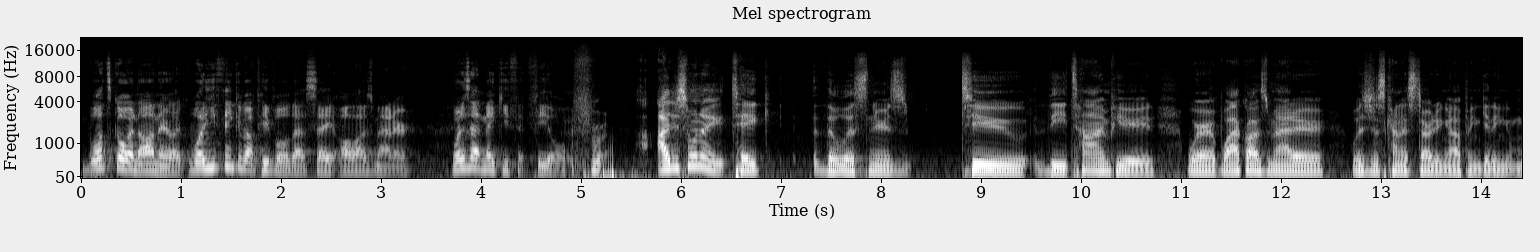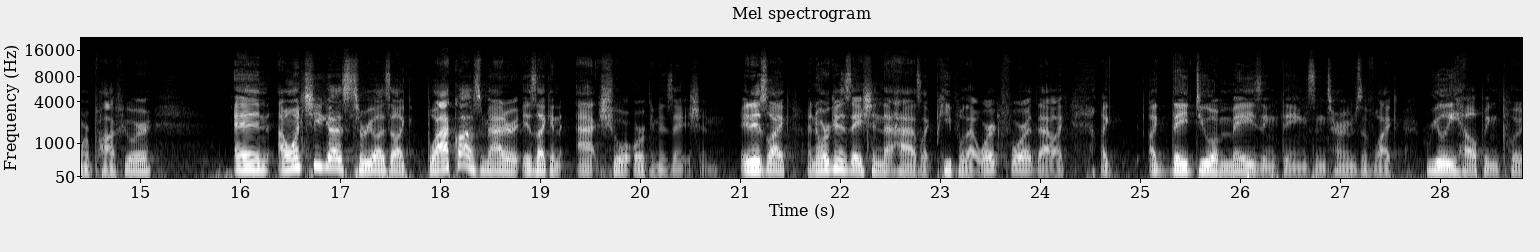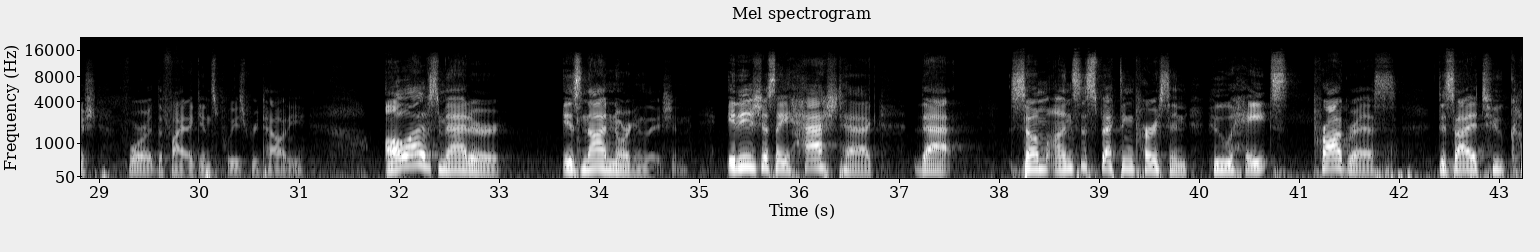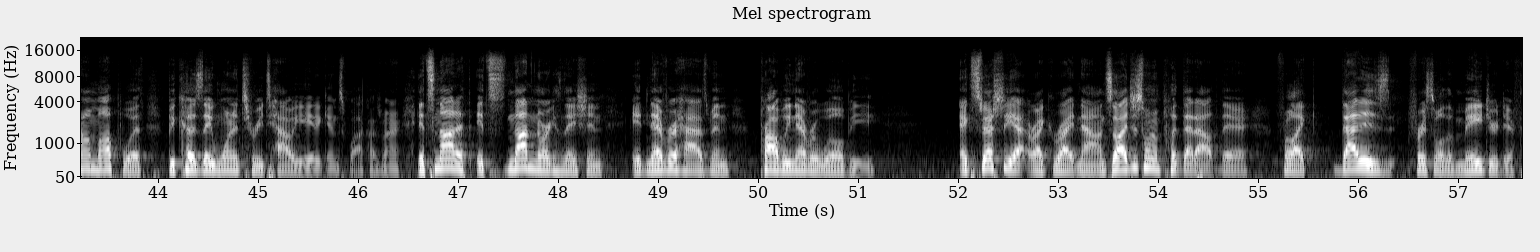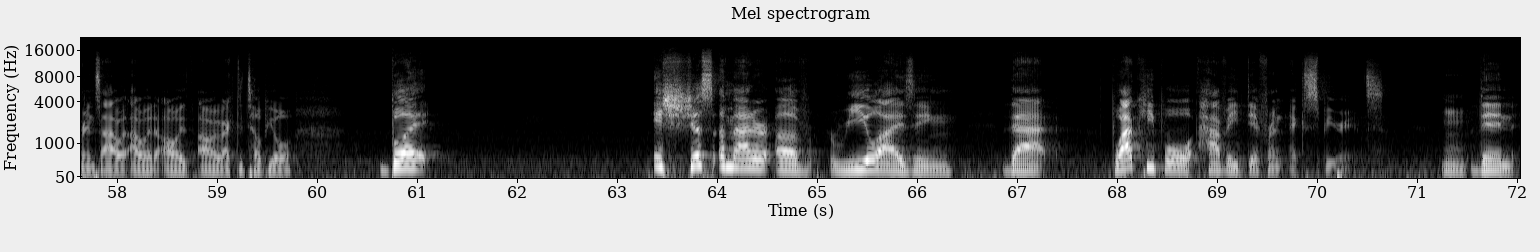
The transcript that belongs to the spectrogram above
what's going on there? Like, what do you think about people that say all lives matter? What does that make you th- feel? For, I just want to take the listeners to the time period where Black Lives Matter was just kind of starting up and getting more popular. And I want you guys to realize that like Black Lives Matter is like an actual organization. It is like an organization that has like people that work for it that like like like they do amazing things in terms of like really helping push for the fight against police brutality. All Lives Matter is not an organization. It is just a hashtag that some unsuspecting person who hates progress decided to come up with because they wanted to retaliate against Black Lives Matter. It's not a, it's not an organization. It never has been, probably never will be. Especially at like right now. And so I just want to put that out there for like that is first of all the major difference I would I would always I would like to tell people. But it's just a matter of realizing that black people have a different experience Mm. than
